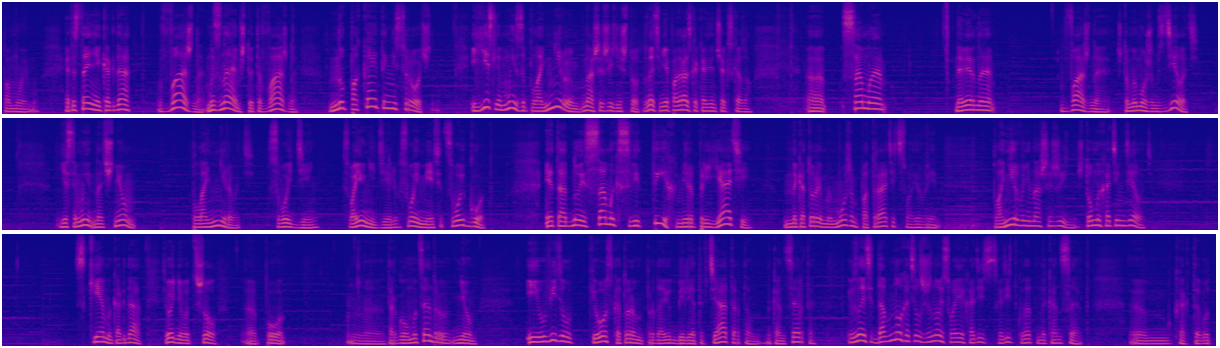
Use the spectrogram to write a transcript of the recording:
по-моему. Это состояние, когда важно, мы знаем, что это важно, но пока это не срочно. И если мы запланируем в нашей жизни что-то, знаете, мне понравилось, как один человек сказал, э, самое, наверное, важное, что мы можем сделать, если мы начнем планировать свой день, свою неделю, свой месяц, свой год. Это одно из самых святых мероприятий, на которые мы можем потратить свое время. Планирование нашей жизни. Что мы хотим делать? С кем и когда? Сегодня вот шел э, по э, торговому центру днем и увидел киоск, в котором продают билеты в театр, там, на концерты. И вы знаете, давно хотел с женой своей ходить, сходить куда-то на концерт. Эм, как-то вот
